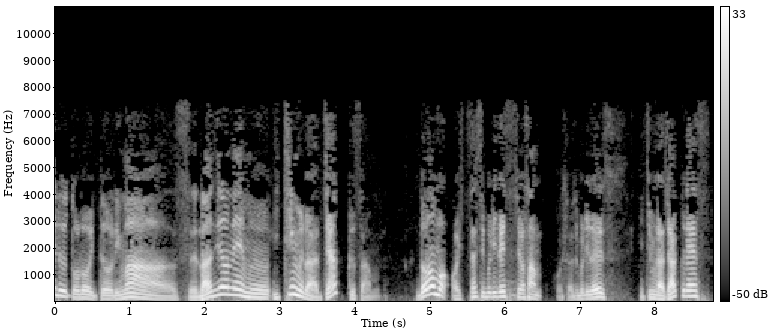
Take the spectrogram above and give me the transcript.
メール届いております。ラジオネーム、市村ジャックさん。どうも、お久しぶりです、しおさん。お久しぶりです。市村ジャックです。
